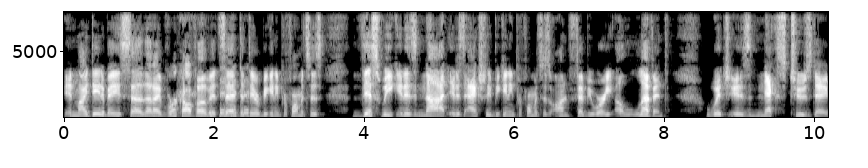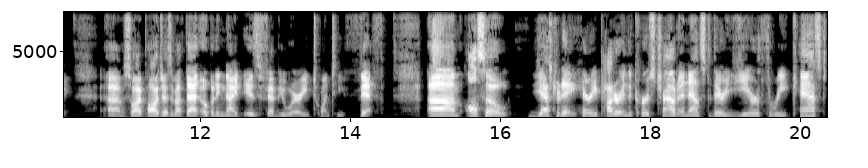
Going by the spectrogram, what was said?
in my database uh, that I work off of. It said that they were beginning performances this week. It is not. It is actually beginning performances on February 11th, which is next Tuesday. Um, so I apologize about that. Opening night is February 25th. Um, also, yesterday, Harry Potter and the Cursed Child announced their year three cast.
